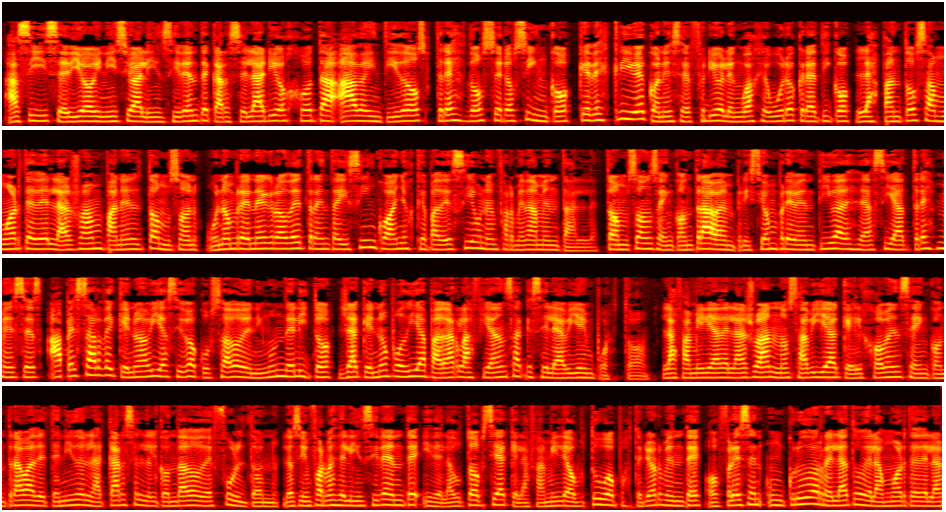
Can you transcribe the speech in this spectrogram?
Así se dio inicio al incidente carcelario JA223205 que describe con ese frío lenguaje burocrático la espantosa muerte de LaJuan Panel Thompson, un hombre negro de 35 años que padecía una enfermedad mental. Thompson se encontraba en prisión preventiva desde hacía tres meses a pesar de que no había sido acusado de ningún delito ya que no podía pagar la fianza que se le había impuesto. La familia de LaJuan no sabía que el joven se encontraba encontraba detenido en la cárcel del condado de Fulton. Los informes del incidente y de la autopsia que la familia obtuvo posteriormente ofrecen un crudo relato de la muerte de la.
